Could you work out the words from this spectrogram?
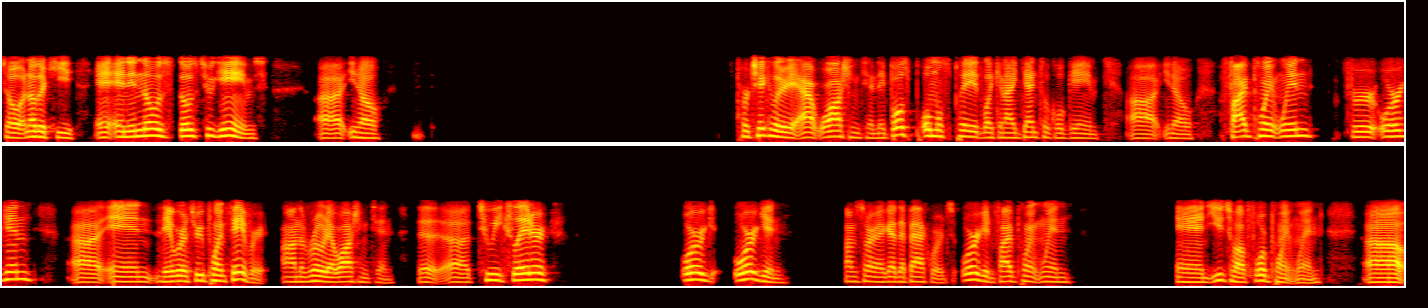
So another key, and, and in those those two games, uh, you know, particularly at Washington, they both almost played like an identical game. Uh, you know, five point win for Oregon, uh, and they were a three point favorite on the road at Washington. The uh, two weeks later, Oregon, I'm sorry, I got that backwards. Oregon five point win, and Utah four point win. Uh,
